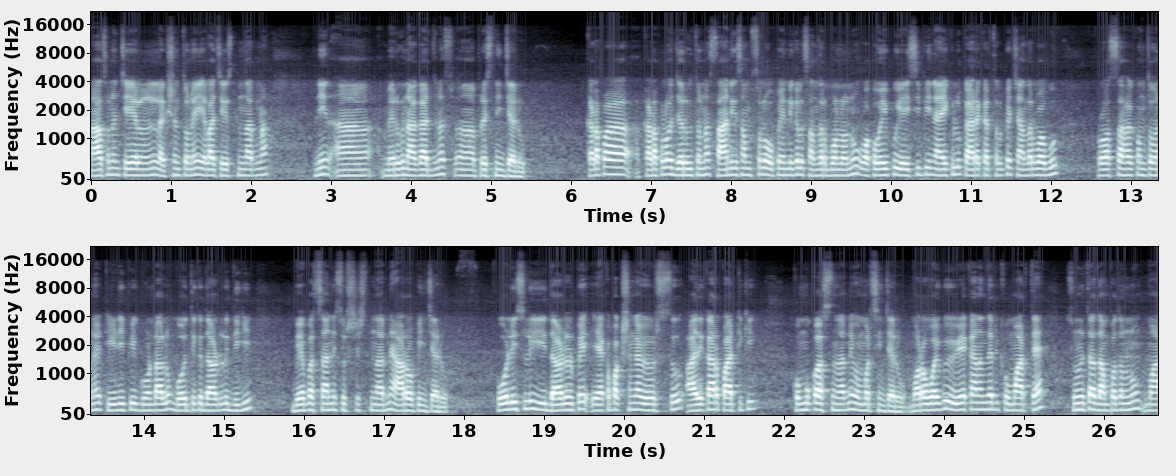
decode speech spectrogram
నాశనం చేయాలనే లక్ష్యంతోనే ఇలా చేస్తున్నారని మెరుగు నాగార్జున ప్రశ్నించారు. కడప కడపలో జరుగుతున్న స్థానిక సంస్థల ఉప ఎన్నికల సందర్భంలోనూ ఒకవైపు ఏసీపీ నాయకులు కార్యకర్తలపై చంద్రబాబు ప్రోత్సాహకంతోనే టీడీపీ గుండాలు భౌతిక దాడులు దిగి బీభత్సాన్ని సృష్టిస్తున్నారని ఆరోపించారు. పోలీసులు ఈ దాడులపై ఏకపక్షంగా వివరిస్తూ అధికార పార్టీకి కొమ్ము కాస్తున్నారని విమర్శించారు. మరోవైపు వివేకానందరి కుమార్తె సునీత దంపతులను మా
